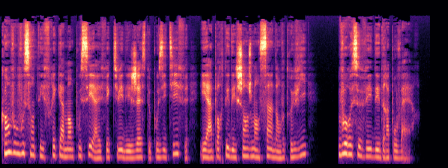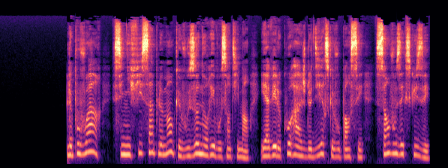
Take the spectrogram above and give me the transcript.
Quand vous vous sentez fréquemment poussé à effectuer des gestes positifs et à apporter des changements sains dans votre vie, vous recevez des drapeaux verts. Le pouvoir signifie simplement que vous honorez vos sentiments et avez le courage de dire ce que vous pensez sans vous excuser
